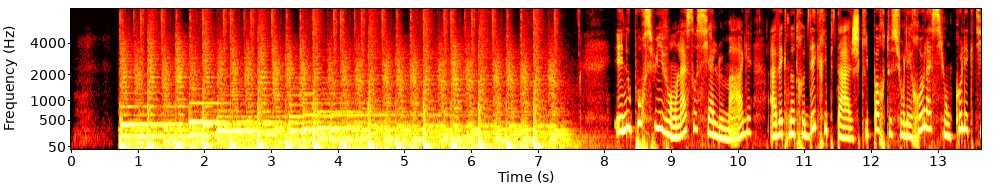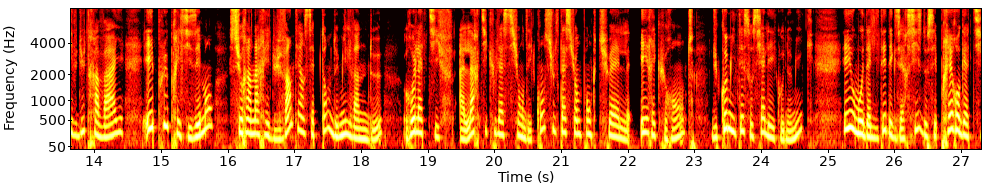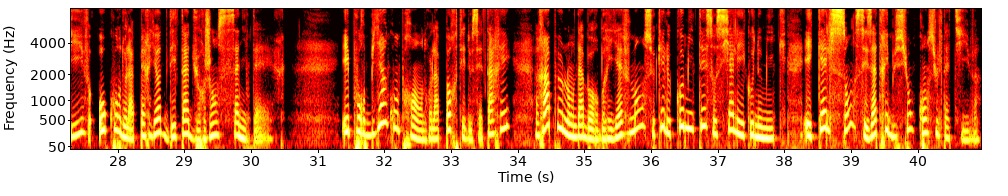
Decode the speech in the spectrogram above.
Et nous poursuivons la sociale Le Mag avec notre décryptage qui porte sur les relations collectives du travail et plus précisément sur un arrêt du 21 septembre 2022 relatif à l'articulation des consultations ponctuelles et récurrentes du Comité social et économique et aux modalités d'exercice de ses prérogatives au cours de la période d'état d'urgence sanitaire. Et pour bien comprendre la portée de cet arrêt, rappelons d'abord brièvement ce qu'est le comité social et économique et quelles sont ses attributions consultatives.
